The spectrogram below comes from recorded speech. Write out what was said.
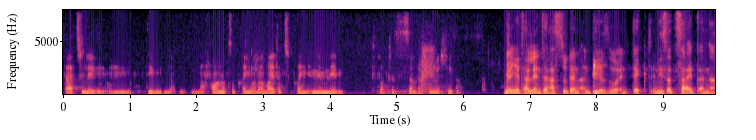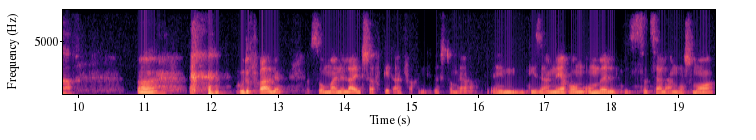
darzulegen, um die nach vorne zu bringen oder weiterzubringen in dem Leben. Ich glaube, das ist einfach viel wichtiger. Welche Talente hast du denn an dir so entdeckt in dieser Zeit danach? Äh, gute Frage. So meine Leidenschaft geht einfach in die Richtung, ja, in diese Ernährung, Umwelt, dieses soziale Engagement,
